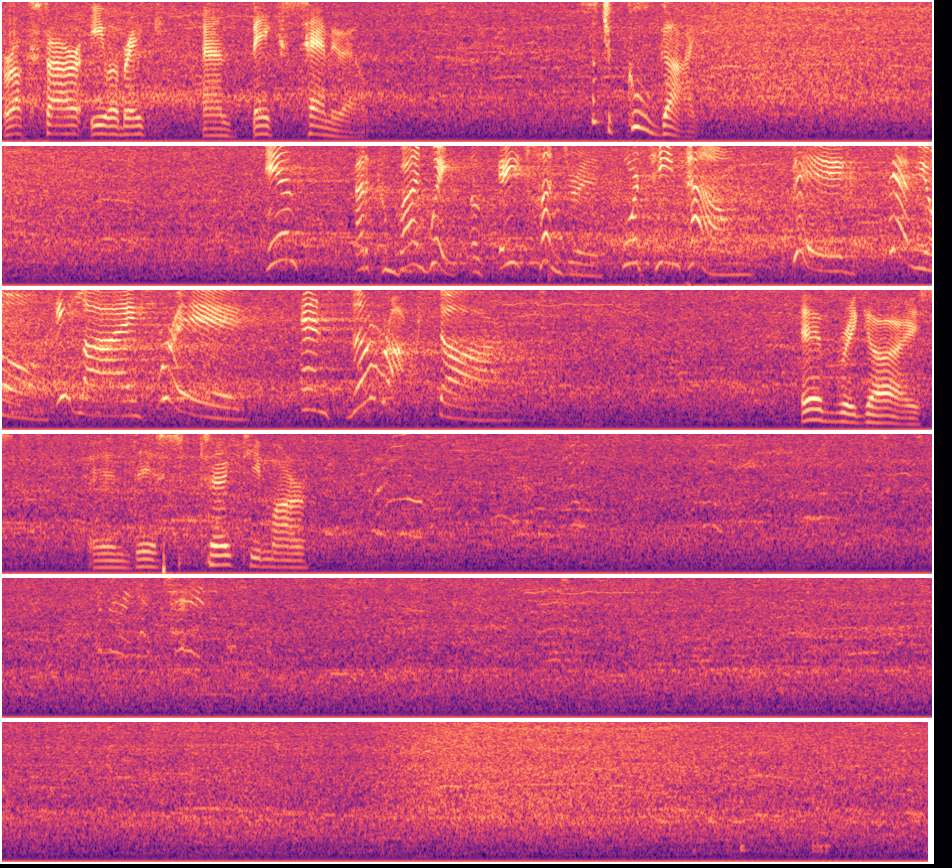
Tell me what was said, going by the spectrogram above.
Rockstar, Evil Break, and Big Samuel. Such a cool guys. And at a combined weight of 814 pounds, Big Samuel Eli Briggs and the Rockstar. Every guys in this tag team are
